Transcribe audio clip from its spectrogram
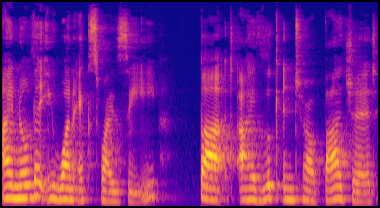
I know that you want XYZ, but I've looked into our budget.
